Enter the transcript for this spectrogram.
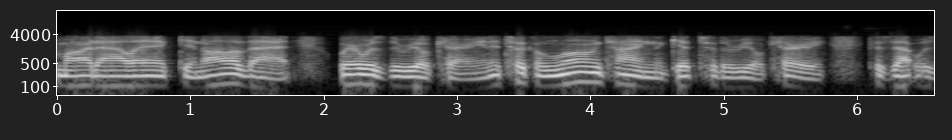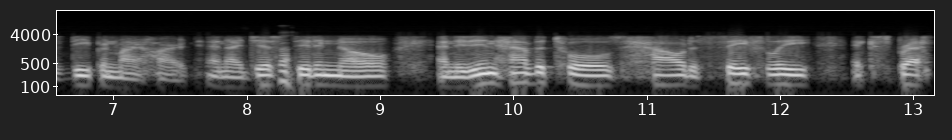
smart aleck and all of that where was the real Cary? And it took a long time to get to the real Cary because that was deep in my heart. And I just didn't know and I didn't have the tools how to safely express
